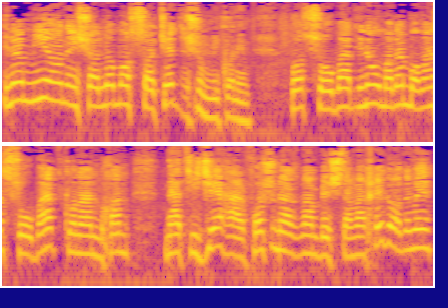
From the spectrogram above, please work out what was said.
اینا میان انشالله ما ساکتشون می‌کنیم. با صحبت اینا اومدن با من صحبت کنن می‌خوان نتیجه حرفاشون از من بشنون. خیلی آدم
